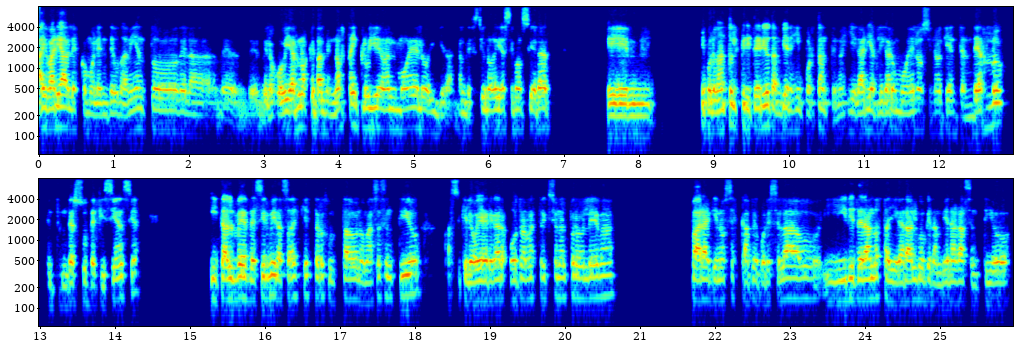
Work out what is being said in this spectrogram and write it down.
hay variables como el endeudamiento de, la, de, los gobiernos que tal vez no está incluido en el modelo y que tal vez si uno debe considerar. Eh, y por lo tanto el criterio también es importante, no es llegar y aplicar un modelo, sino que entenderlo, entender sus deficiencias y tal vez decir, mira, sabes que este resultado no me hace sentido, así que le voy a agregar otra restricción al problema para que no se escape por ese lado y ir iterando hasta llegar a algo que también haga sentido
